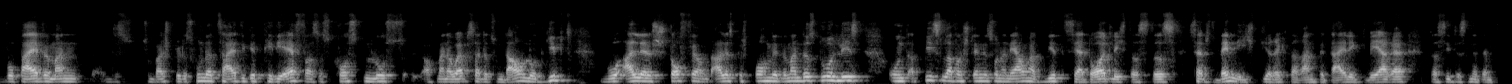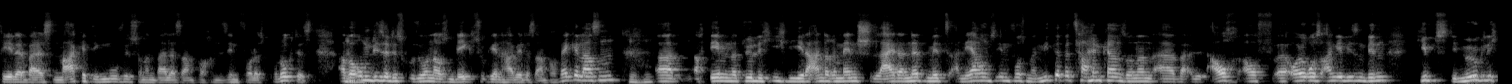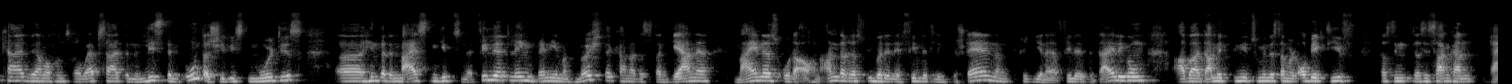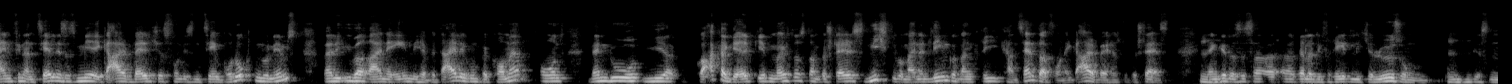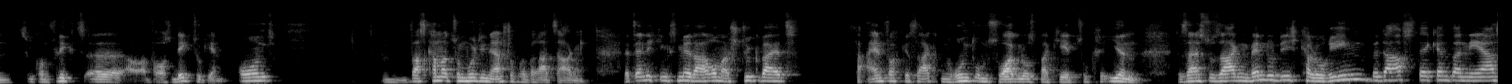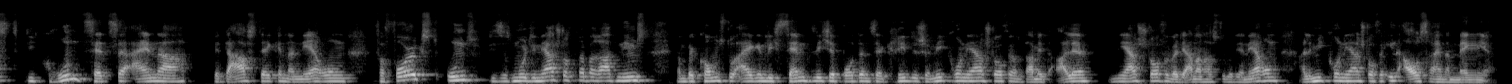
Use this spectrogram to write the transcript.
wobei, wenn man das, zum Beispiel das 100-seitige PDF, was es kostenlos auf meiner Webseite zum Download gibt, wo alle Stoffe und alles besprochen wird. Wenn man das durchliest und ein bisschen ein Verständnis von Ernährung hat, wird sehr deutlich, dass das, selbst wenn ich direkt daran beteiligt wäre, dass ich das nicht empfehle, weil es ein Marketing-Move ist, sondern weil es einfach ein sinnvolles Produkt ist. Aber mhm. um diese Diskussion aus dem Weg zu gehen, habe ich das einfach weggelassen. Mhm. Äh, nachdem natürlich ich wie jeder andere Mensch leider nicht mit Ernährungsinfos meine Miete bezahlen kann, sondern äh, auch auf äh, Euros angewiesen bin, gibt es die Möglichkeit, wir haben auf unserer Webseite eine Liste mit unterschiedlichsten Multis. Äh, hinter den meisten gibt es einen Affiliate-Link. Wenn jemand möchte, kann er das dann gerne meines oder auch ein anderes über den Affiliate-Link bestellen. Dann kriege ich eine Affiliate-Beteiligung. Aber damit bin ich zumindest einmal objektiv, dass ich, dass ich sagen kann, rein finanziell ist es mir egal, welches von diesen zehn Produkten du nimmst, weil ich überall eine ähnliche Beteiligung bekomme. Und wenn du mir gar kein Geld geben möchtest, dann bestellst nicht über meinen Link und dann kriege ich keinen Cent davon, egal welches du bestellst. Mhm. Ich denke, das ist eine, eine relativ redliche Lösung, um mhm. diesen, diesen, Konflikt äh, einfach aus dem Weg zu gehen. Und was kann man zum Multinährstoffpräparat sagen? Letztendlich ging es mir darum, ein Stück weit vereinfacht gesagt, ein rundum sorglos Paket zu kreieren. Das heißt, zu sagen, wenn du dich kalorienbedarfsdeckend ernährst, die Grundsätze einer bedarfsdeckende Ernährung verfolgst und dieses Multinährstoffpräparat nimmst, dann bekommst du eigentlich sämtliche potenziell kritische Mikronährstoffe und damit alle Nährstoffe, weil die anderen hast du über die Ernährung, alle Mikronährstoffe in ausreichender Menge.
